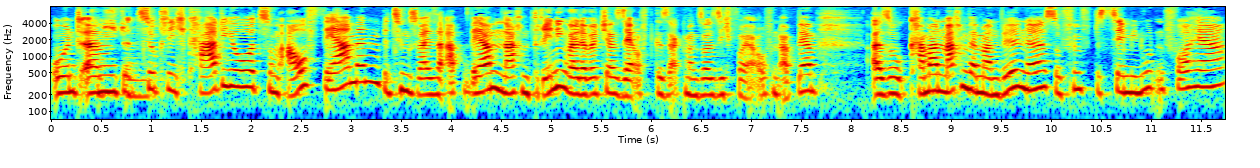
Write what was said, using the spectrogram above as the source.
Und ähm, bezüglich Cardio zum Aufwärmen bzw. Abwärmen nach dem Training, weil da wird ja sehr oft gesagt, man soll sich vorher auf- und abwärmen. Also kann man machen, wenn man will, ne? So fünf bis zehn Minuten vorher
